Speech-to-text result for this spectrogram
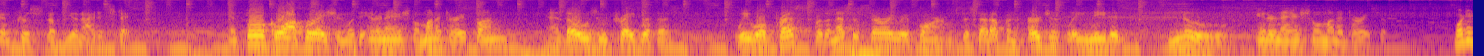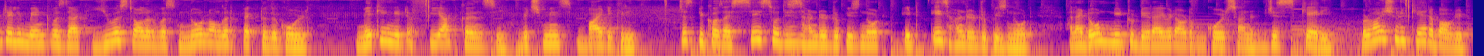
interest of the United States. In full cooperation with the International Monetary Fund and those who trade with us, we will press for the necessary reforms to set up an urgently needed new international monetary system. What it really meant was that US dollar was no longer pegged to the gold, making it a fiat currency, which means by decree. Just because I say so this is 100 rupees note, it is 100 rupees note and I don't need to derive it out of gold standard, which is scary. But why should you care about it?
